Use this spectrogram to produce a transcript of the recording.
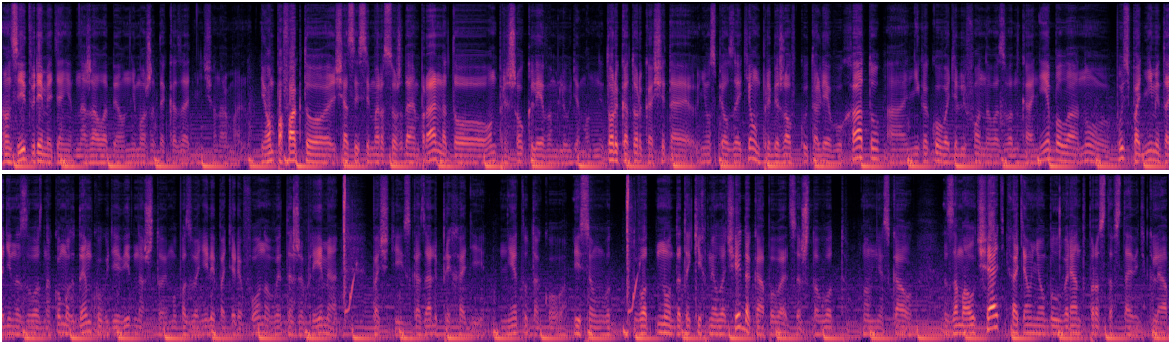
Он сидит, время тянет на жалобе, он не может доказать ничего нормально. И он по факту, сейчас если мы рассуждаем правильно, то он пришел к левым людям. Он не только-только, считаю, не успел зайти, он прибежал в какую-то левую хату, а никакого телефонного звонка не было. Ну, пусть поднимет один из его знакомых демку, где видно, что ему позвонили по телефону в это же время почти и сказали приходи. Нету такого. Если он вот, вот, ну, до таких мелочей докапывается, что вот он мне сказал замолчать, хотя у него был вариант просто вставить кляп,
